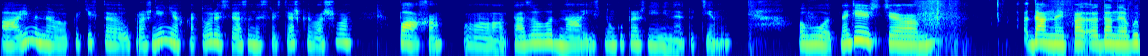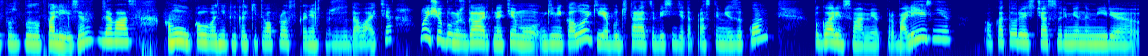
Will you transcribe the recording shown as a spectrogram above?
А именно каких-то упражнениях, которые связаны с растяжкой вашего паха, э, тазового дна. Есть много упражнений на эту тему. Вот. Надеюсь, э, данный, данный выпуск был полезен для вас. Кому у кого возникли какие-то вопросы, конечно же, задавайте. Мы еще будем разговаривать на тему гинекологии. Я буду стараться объяснить это простым языком. Поговорим с вами про болезни, которые сейчас в современном мире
